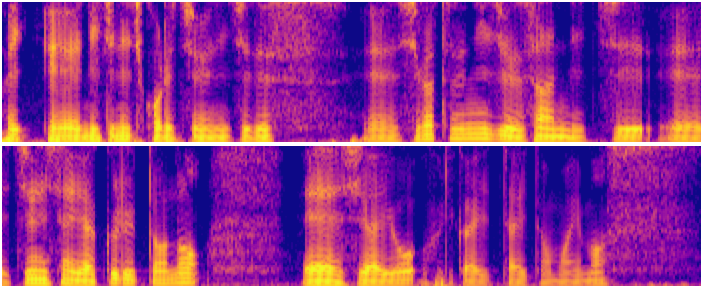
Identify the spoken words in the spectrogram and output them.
はい、えー、日日これ中日です。えー、4月23日、えー、中日対ヤクルトの、えー、試合を振り返りたいと思います。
